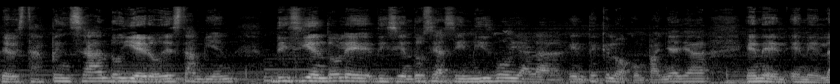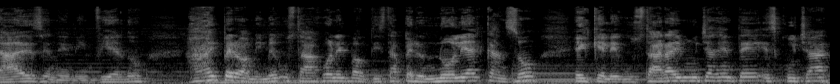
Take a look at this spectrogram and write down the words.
Debe estar pensando y Herodes también diciéndole, diciéndose a sí mismo y a la gente que lo acompaña allá en el, en el Hades, en el infierno, Ay, pero a mí me gustaba Juan el Bautista, pero no le alcanzó. El que le gustara, hay mucha gente escucha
